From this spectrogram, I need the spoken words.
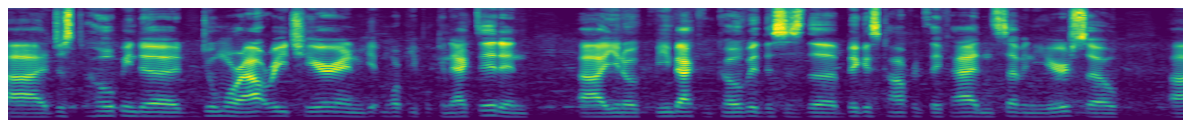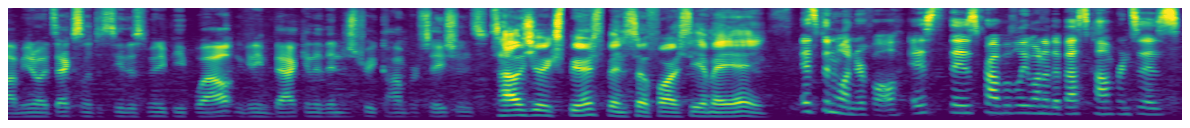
uh, just hoping to do more outreach here and get more people connected. And, uh, you know, being back from COVID, this is the biggest conference they've had in seven years. So, um, you know, it's excellent to see this many people out and getting back into the industry conversations. How's your experience been so far at CMAA? It's been wonderful. It's, it's probably one of the best conferences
